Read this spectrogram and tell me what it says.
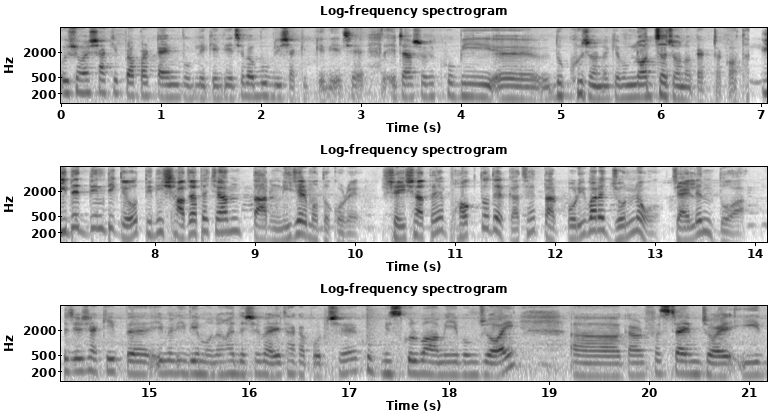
ওই সময় সাকিব প্রপার টাইম বুবলিকে দিয়েছে বা বুবলি সাকিবকে দিয়েছে। এটা আসলে খুবই আহ, দুঃখজনক এবং লজ্জাজনক একটা কথা। ঈদের দিনটিকেও তিনি সাজাতে চান তার নিজের মতো করে। সেই সাথে ভক্তদের কাছে তার পরিবারের জন্যও চাইলেন দোয়া। যে সাকিব এবার ঈদে মনে হয় দেশের বাইরে থাকা পড়ছে। খুব মিস করব আমি এবং জয়। কারণ ফার্স্ট টাইম জয়ের ঈদ।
